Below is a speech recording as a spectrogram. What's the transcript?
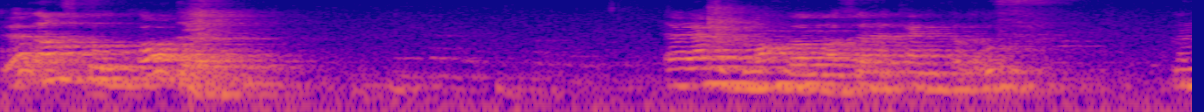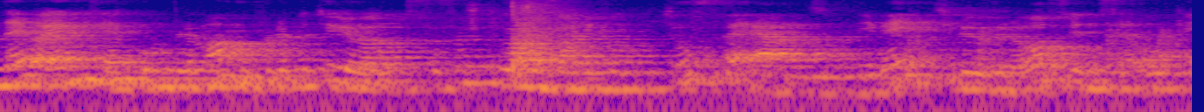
Du er ganske ok, du. Det har jeg hørt mange ganger, så har jeg tenkt at uff. Men det er jo egentlig et kompliment, for det betyr jo at for første gang har de fått truffet en som de vet tror og syns er ok.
